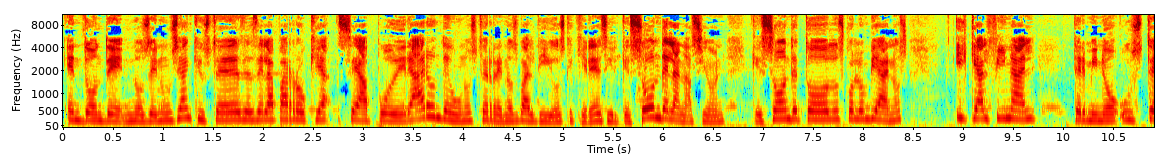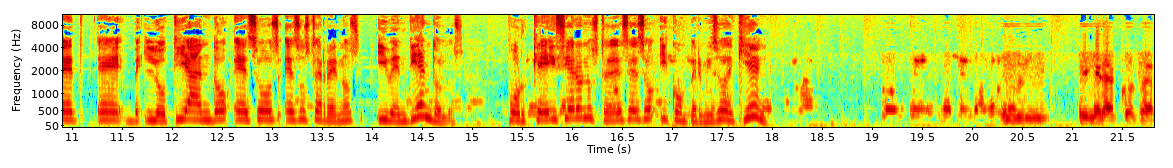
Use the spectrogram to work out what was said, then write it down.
en donde nos denuncian que ustedes desde la parroquia se apoderaron de unos terrenos baldíos, que quiere decir que son de la nación, que son de todos los colombianos y que al final terminó usted eh, loteando esos, esos terrenos y vendiéndolos. ¿Por qué hicieron ustedes eso y con permiso de quién? Mm, Primera cosa,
